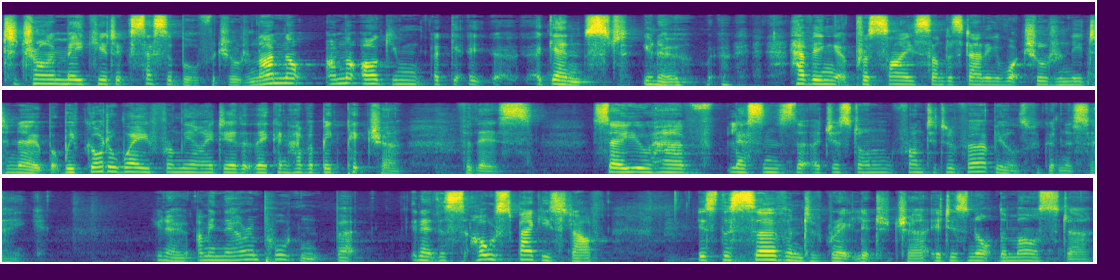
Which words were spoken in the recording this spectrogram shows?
to try and make it accessible for children. I'm not, I'm not arguing ag against, you know, having a precise understanding of what children need to know, but we've got away from the idea that they can have a big picture for this. So you have lessons that are just on fronted adverbials, for goodness sake. You know, I mean, they are important, but, you know, this whole spaggy stuff, is the servant of great literature, it is not the master.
